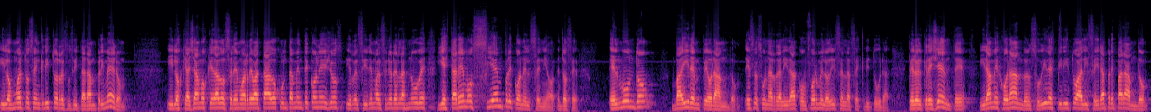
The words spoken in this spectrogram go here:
y los muertos en Cristo resucitarán primero. Y los que hayamos quedado seremos arrebatados juntamente con ellos y recibiremos al Señor en las nubes y estaremos siempre con el Señor. Entonces, el mundo va a ir empeorando. Eso es una realidad conforme lo dicen las escrituras. Pero el creyente irá mejorando en su vida espiritual y se irá preparando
